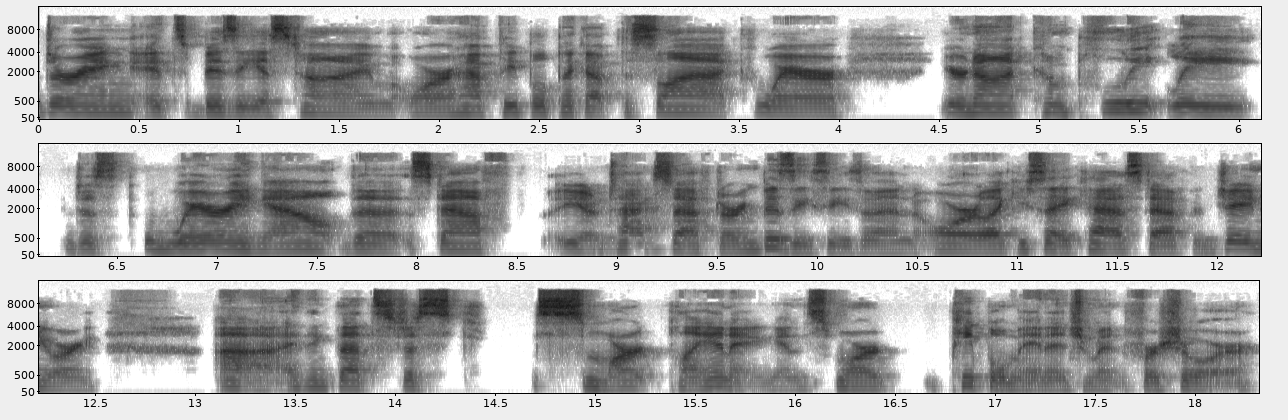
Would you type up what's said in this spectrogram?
during its busiest time or have people pick up the slack where you're not completely just wearing out the staff you know tax mm-hmm. staff during busy season or like you say cas staff in january. Uh, i think that's just smart planning and smart people management for sure.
